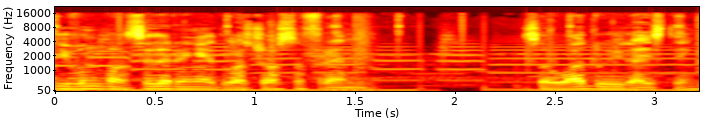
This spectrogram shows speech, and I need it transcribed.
even considering it was just a friendly. So what do you guys think?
